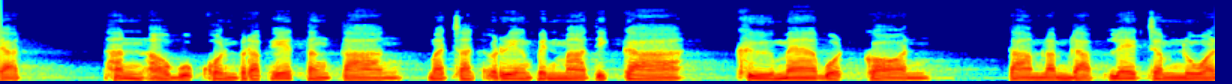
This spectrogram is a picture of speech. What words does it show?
ญัติ ท่านเอาบุคคลประเภทต่างๆ มาจัดเรียงเป็นมาติกา คือแม่บทก่อน ตามลำดับเลขจำนวน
